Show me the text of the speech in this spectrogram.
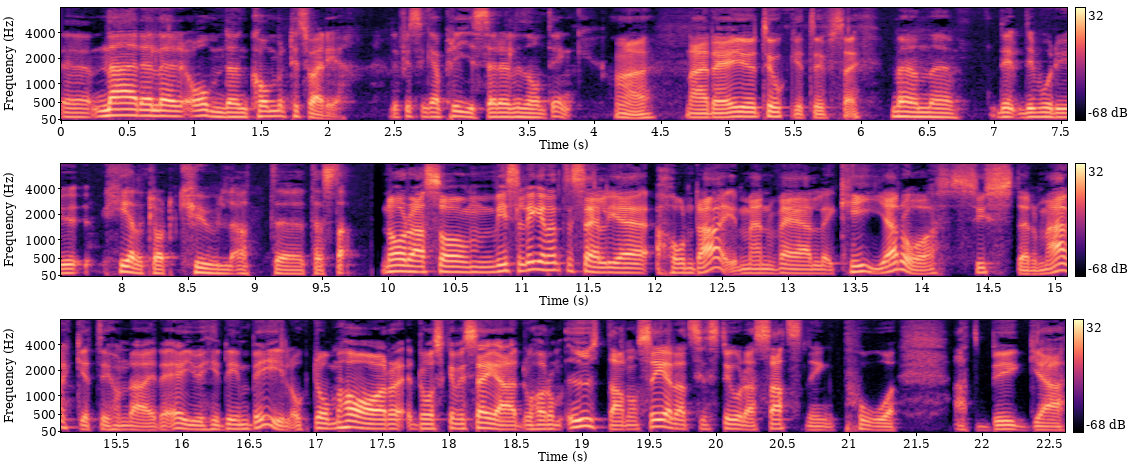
eh, när eller om den kommer till Sverige. Det finns inga priser eller någonting. Nej. Nej, det är ju tokigt i och för sig. Men eh, det, det vore ju helt klart kul att eh, testa. Några som visserligen inte säljer Hyundai men väl Kia då, systermärket till Hyundai. Det är ju Hedin Bil. Och de har, då ska vi säga, då har de utannonserat sin stora satsning på att bygga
